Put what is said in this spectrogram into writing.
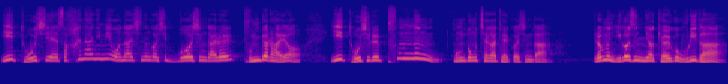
이 도시에서 하나님이 원하시는 것이 무엇인가를 분별하여 이 도시를 품는 공동체가 될 것인가? 여러분, 이것은요, 결국 우리가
